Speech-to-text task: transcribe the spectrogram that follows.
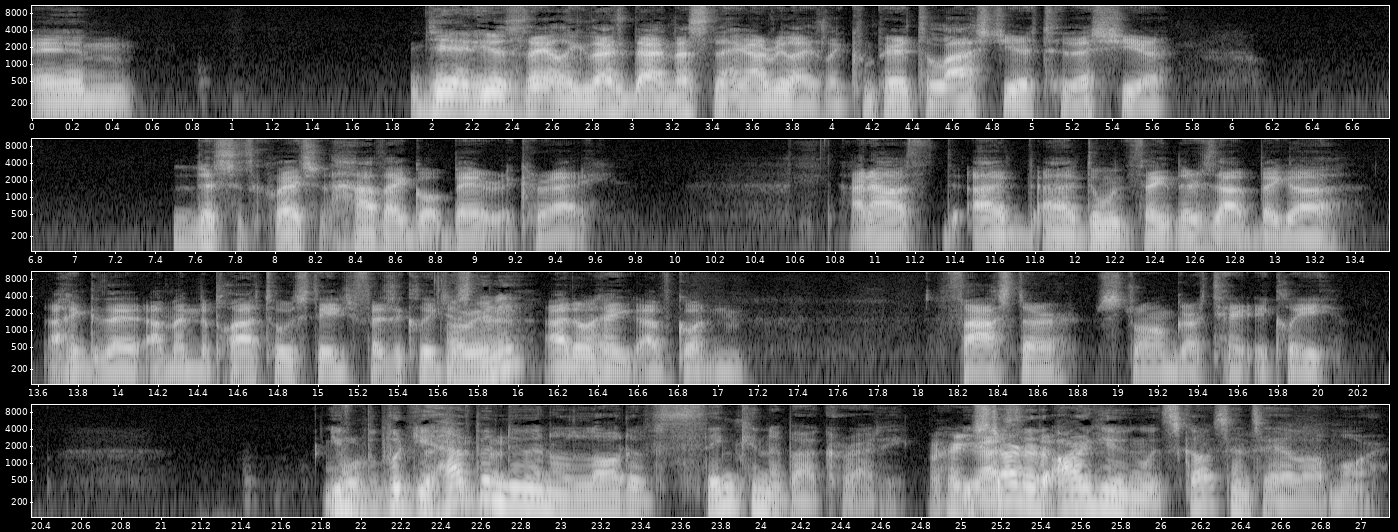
Um, yeah, and here's the thing, like that's that, and that's the thing I realized, like compared to last year to this year. This is the question: Have I got better at karate? And I, I, I don't think there's that big a. I think that I'm in the plateau stage physically oh, just Oh, really? now. I don't think I've gotten faster, stronger, technically. You, but you have been doing a lot of thinking about karate. I think You started arguing with Scott Sensei a lot more.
